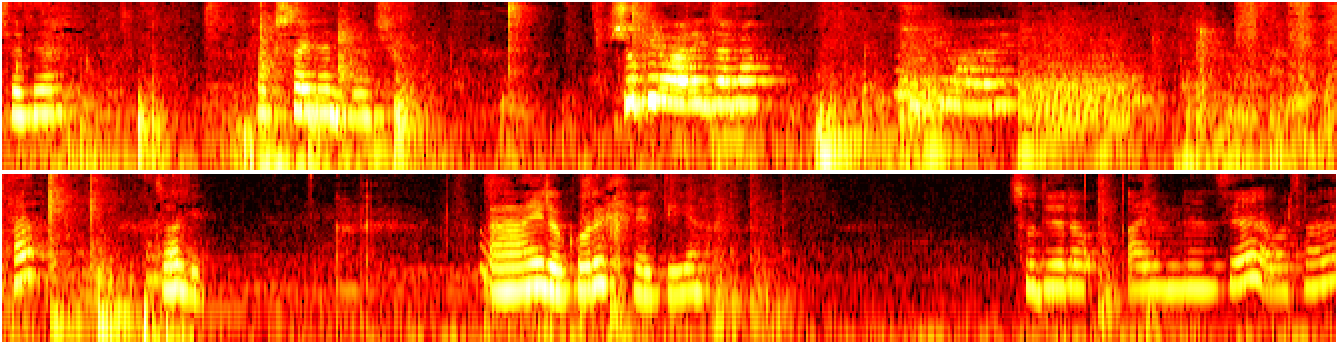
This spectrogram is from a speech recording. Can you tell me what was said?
შევიდა აქ საინტერესო შუქი რო არის დამა შუქი რო არის? ჰა? ძაგი აი როგორი ხედია? ცუდია რომ აივნენზე არა ვართ არა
